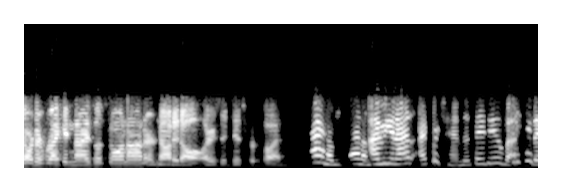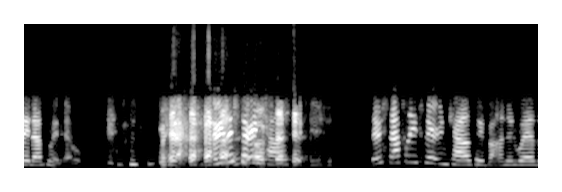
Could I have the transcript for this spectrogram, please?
sort of recognize what's going on, or not at all, or is it just for fun? I don't. I don't. I mean, I I pretend that they do, but they definitely do. I mean, there's certain cows. That, there's definitely certain cows we bonded with.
